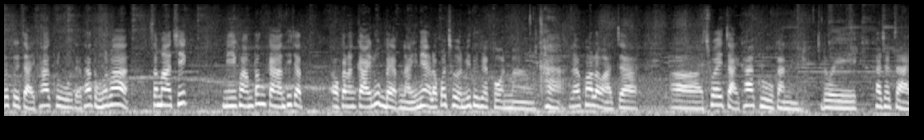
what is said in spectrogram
ก็คือจ่ายค่าครู แต่ถ้าสมมติว่าสมาชิกมีความต้องการที่จะออกกำลังกายรูปแบบไหนเนี่ยเราก็เชิญวิทยากรมาค่ะแล้วก็เราอาจจะเอ่อ ช่วยจ่ายค่าครูกัน โดยค่าใช้จ่าย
